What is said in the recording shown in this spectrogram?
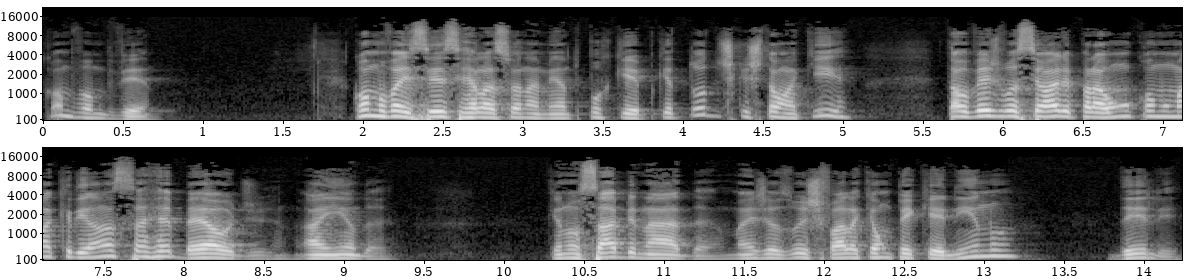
Como vão viver? Como vai ser esse relacionamento? Por quê? Porque todos que estão aqui, talvez você olhe para um como uma criança rebelde ainda, que não sabe nada, mas Jesus fala que é um pequenino dele.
